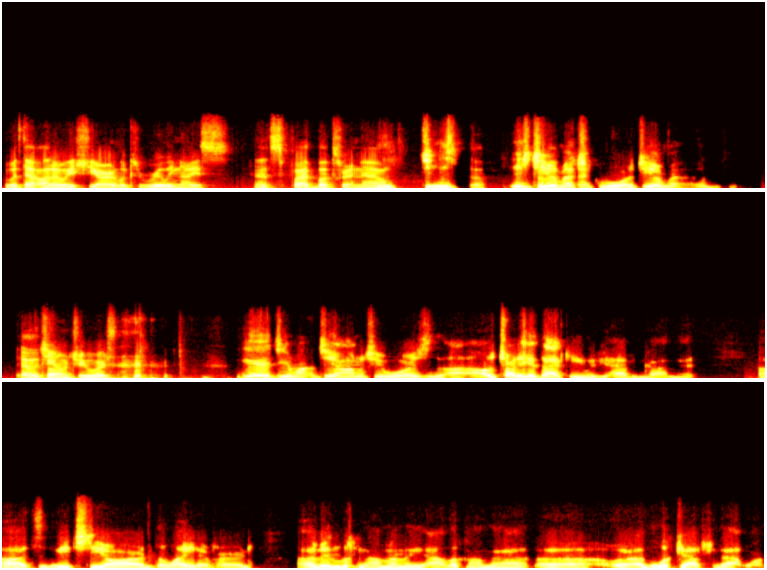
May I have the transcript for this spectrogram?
with that auto HDR. It looks really nice. That's five bucks right now. Is, So- is Geometric War Geom- Oh. Geometry Wars. Yeah, Geom- Geometry Wars. I'll try to get that game if you haven't gotten it. Uh, it's an HDR delight. I've heard. I've been looking. I'm on the outlook on that, uh, or on the lookout for that one.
